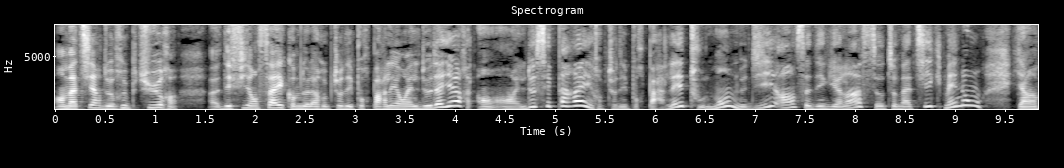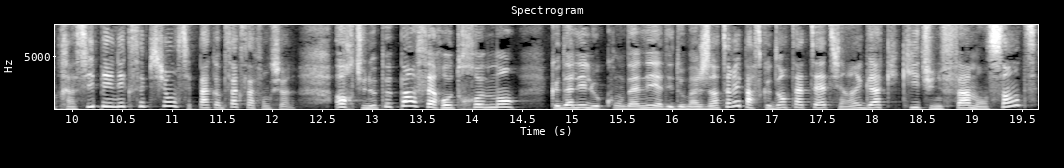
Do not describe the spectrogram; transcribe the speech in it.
en matière de rupture euh, des fiançailles comme de la rupture des pourparlers en L2 d'ailleurs. En, L2 c'est pareil, rupture des pourparlers, tout le monde me dit hein, c'est dégueulasse, c'est automatique, mais non, il y a un principe et une exception, c'est pas comme ça que ça fonctionne. Or tu ne peux pas faire autrement que d'aller le condamner à des dommages d'intérêt parce que dans ta tête il y a un gars qui quitte une femme enceinte,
